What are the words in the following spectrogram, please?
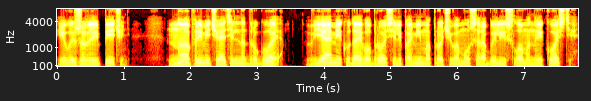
и выжрали печень. Но примечательно другое. В яме, куда его бросили, помимо прочего мусора, были и сломанные кости,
